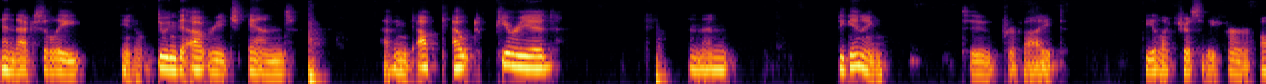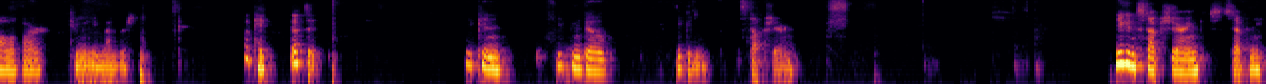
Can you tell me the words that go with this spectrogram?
and actually, you know, doing the outreach and having the opt out period, and then beginning to provide the electricity for all of our community members. Okay, that's it. You can you can go, you can stop sharing. You can stop sharing, Stephanie.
